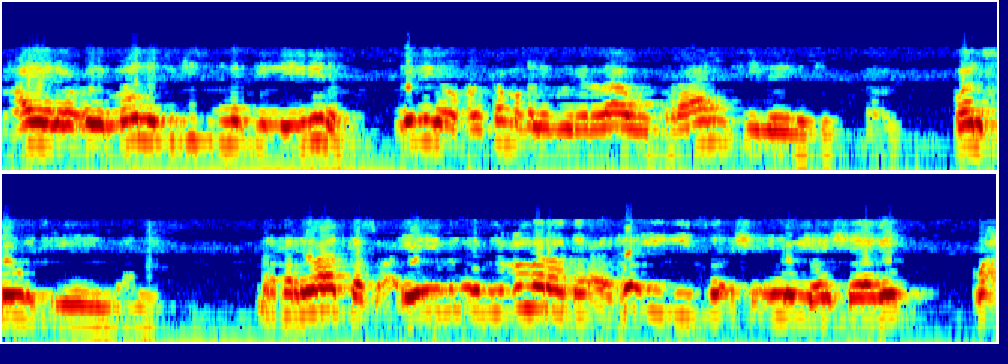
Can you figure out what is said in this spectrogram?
maxaa yeele wuxuu yiri maana tujisid markii la yirina nebigan waxaan ka maqlay buu yiri laa witraani fii leylatin waana soo witriyey marka riwaayadkaas ibnu cumar oo de ra'yigiisa inuu yahay sheegay wax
